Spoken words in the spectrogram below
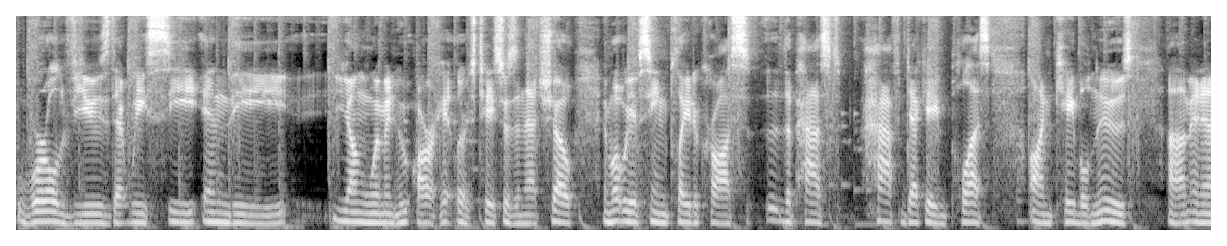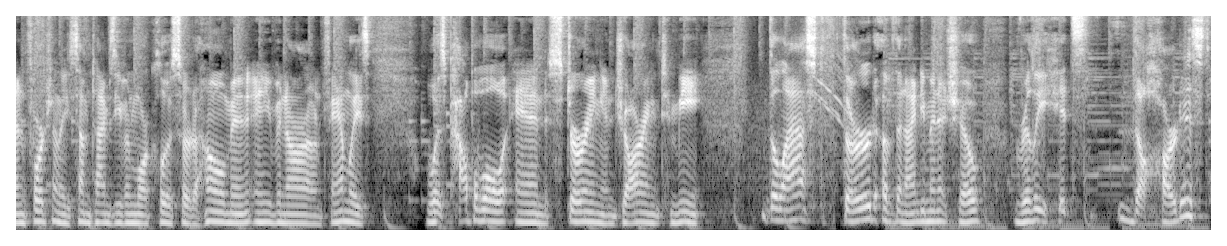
worldviews that we see in the young women who are Hitler's tasters in that show and what we have seen played across the past half decade plus on cable news, um, and unfortunately, sometimes even more closer to home and, and even our own families, was palpable and stirring and jarring to me. The last third of the 90 minute show really hits the hardest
